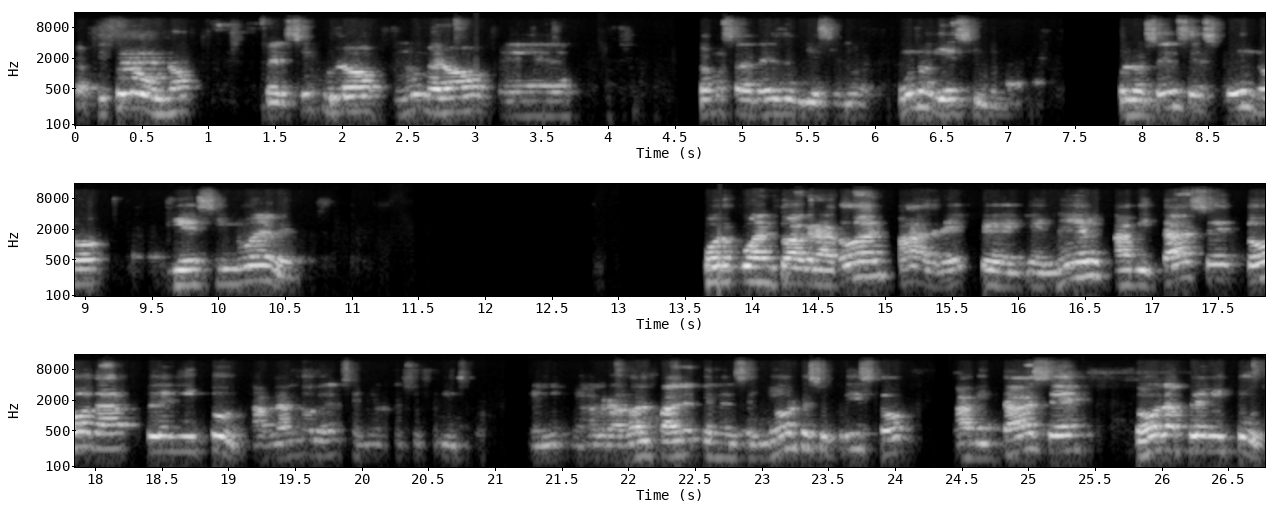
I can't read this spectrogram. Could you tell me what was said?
Capítulo 1, versículo número, eh, vamos a leer el 19, 1, 19. Colosenses 1, 19. Por cuanto agradó al Padre que en él habitase toda plenitud, hablando del Señor Jesucristo. agradó al Padre que en el Señor Jesucristo habitase toda plenitud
